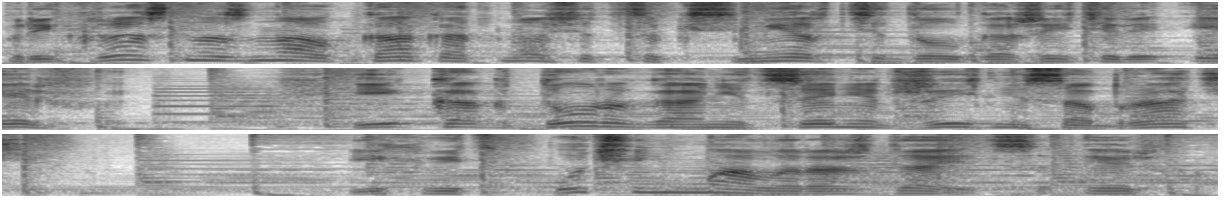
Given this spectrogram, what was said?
прекрасно знал, как относятся к смерти долгожители эльфы и как дорого они ценят жизни собратьев. Их ведь очень мало рождается, эльфов.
